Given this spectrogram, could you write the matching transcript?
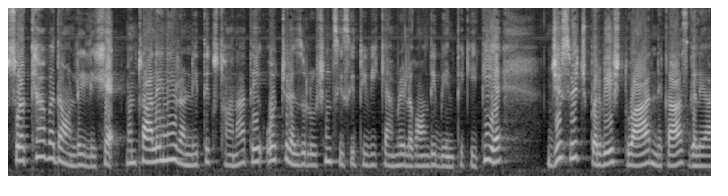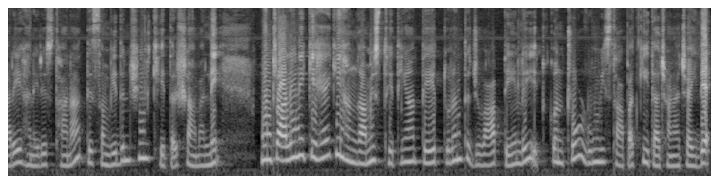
ਸੁਰੱਖਿਆ ਵਧਾਉਣ ਲਈ ਲਿਖਿਆ ਹੈ। ਮੰਤਰਾਲੇ ਨੇ ਰਣਨੀਤਿਕ ਸਥਾਨਾਂ ਤੇ ਉੱਚ ਰੈਜ਼ੋਲੂਸ਼ਨ ਸੀਸੀਟੀਵੀ ਕੈਮਰੇ ਲਗਾਉਣ ਦੀ ਬੇਨਤੀ ਕੀਤੀ ਹੈ, ਜਿਸ ਵਿੱਚ ਪ੍ਰਵੇਸ਼ ਦੁਆਰ, ਨਿਕਾਸ, ਗਲਿਆਰੇ, ਹਨੇਰੇ ਸਥਾਨਾਂ ਤੇ ਸੰਵੇਦਨਸ਼ੀਲ ਖੇਤਰ ਸ਼ਾਮਲ ਨੇ। ਮੰਤਰਾਲੇ ਨੇ ਕਿਹਾ ਕਿ ਹੰਗਾਮੀ ਸਥਿਤੀਆਂ ਤੇ ਤੁਰੰਤ ਜਵਾਬ ਦੇਣ ਲਈ ਇੱਕ ਕੰਟਰੋਲ ਰੂਮ ਵੀ ਸਥਾਪਿਤ ਕੀਤਾ ਜਾਣਾ ਚਾਹੀਦਾ ਹੈ।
